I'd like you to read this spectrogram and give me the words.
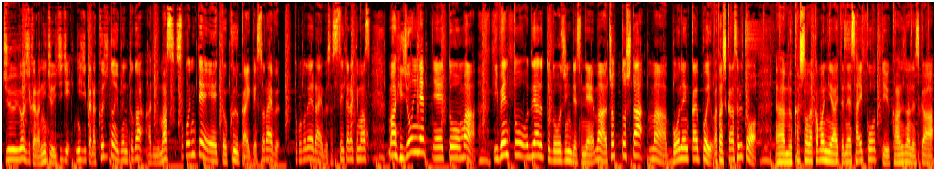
14時から21時、2時から9時のイベントがあります。そこにて、えっ、ー、と、空海ゲストライブということでライブさせていただきます。まあ、非常にね、えっ、ー、と、まあ、イベントであると同時にですね、まあ、ちょっとした、まあ、忘年会っぽい、私からすると、あ昔の仲間に会えてね、最高っていう感じなんですが、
